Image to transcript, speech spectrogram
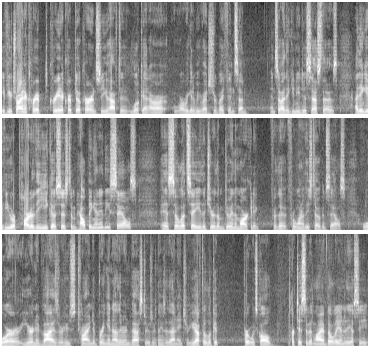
If you're trying to crypt, create a cryptocurrency, you have to look at are, are we going to be registered by FinCEN? And so I think you need to assess those. I think if you are part of the ecosystem helping any of these sales, eh, so let's say that you're the, doing the marketing for, the, for one of these token sales, or you're an advisor who's trying to bring in other investors or things of that nature. You have to look at what's called participant liability under the SEC,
